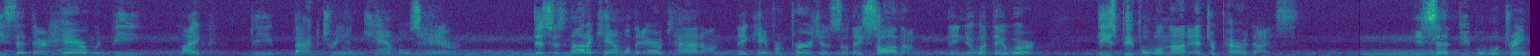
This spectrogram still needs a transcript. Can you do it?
He said their hair would be like the Bactrian camel's hair. This is not a camel the Arabs had on they came from Persia, so they saw them. They knew what they were. These people will not enter paradise. He said, people will drink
